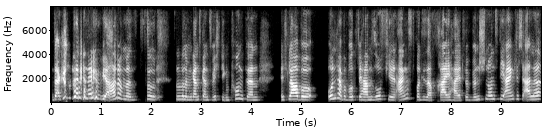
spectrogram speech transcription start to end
da kommen wir dann irgendwie auch nochmal zu, zu so einem ganz, ganz wichtigen Punkt, denn ich glaube, unterbewusst, wir haben so viel Angst vor dieser Freiheit. Wir wünschen uns die eigentlich alle,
